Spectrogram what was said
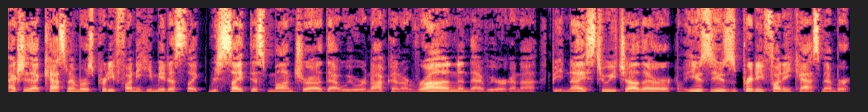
Actually, that cast member was pretty funny. He made us like recite this mantra that we were not going to run and that we were going to be nice to each other. He was he was a pretty funny cast member,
